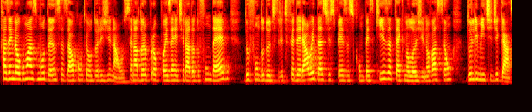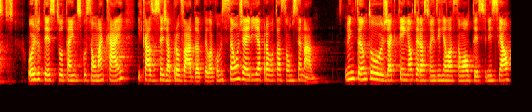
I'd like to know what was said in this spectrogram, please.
fazendo algumas mudanças ao conteúdo original. O senador propôs a retirada do Fundeb, do Fundo do Distrito Federal e das despesas com pesquisa, tecnologia e inovação do limite de gastos. Hoje o texto está em discussão na CAI e, caso seja aprovada pela comissão, já iria para votação no Senado. No entanto, já que tem alterações em relação ao texto inicial,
